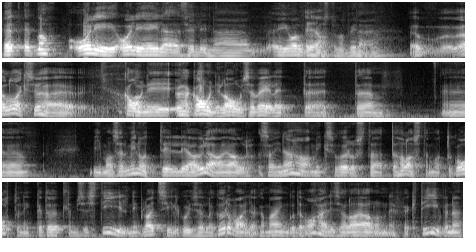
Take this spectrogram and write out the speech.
et, et noh, oli, oli eile selline, ei olnud õnnestunud vile jah. loeks ühe kauni, ühe kauni lause veel ette, et äh, viimasel minutil ja üleajal sai näha, miks võõrustajate halastamatu kohtunike töötlemise stiil nii platsil kui selle kõrval ja ka mängude vahelisel ajal on efektiivne.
